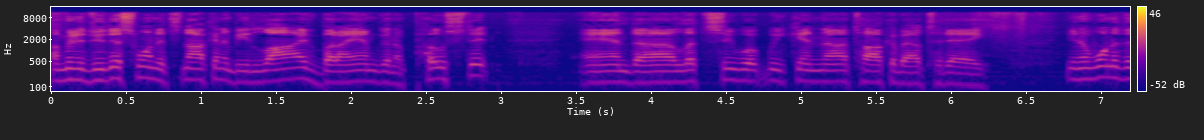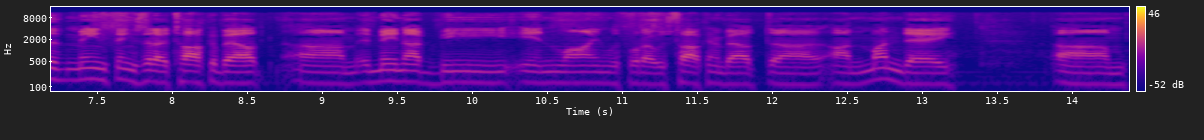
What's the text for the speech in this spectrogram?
I'm going to do this one. It's not going to be live, but I am going to post it. And uh, let's see what we can uh, talk about today. You know, one of the main things that I talk about, um, it may not be in line with what I was talking about uh, on Monday, um,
